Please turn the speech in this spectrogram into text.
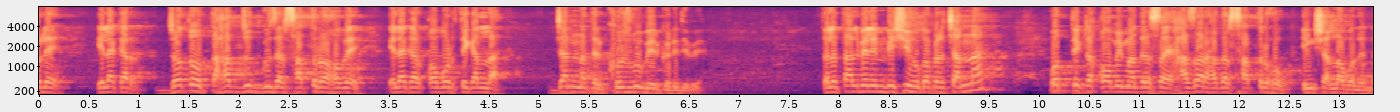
হলে এলাকার যত তাহাজুদ গুজার ছাত্র হবে, এলাকার কবর থেকে আল্লাহ জান্নাতের খুশবু বের করে দিবে। তাহলে তালবেলিম বেশি হোক আপনারা চান না। প্রত্যেকটা কমি মাদ্রাসায় হাজার হাজার ছাত্র হোক ইনশাল্লাহ বলেন।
